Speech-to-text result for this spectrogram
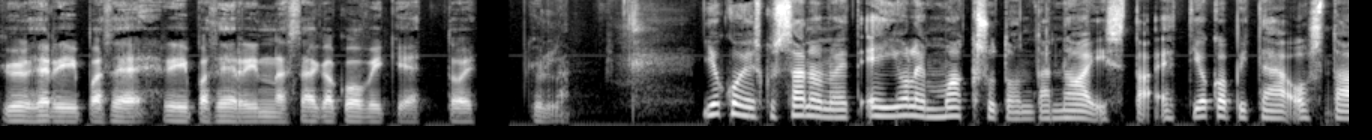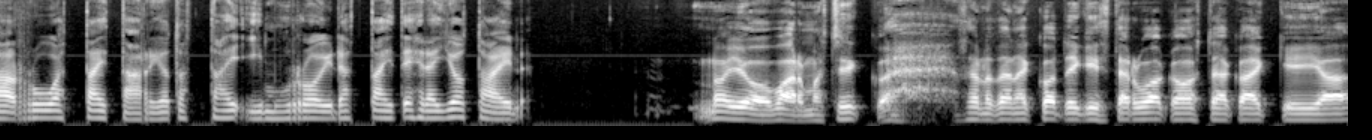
kyllä se riipasee, riipasee rinnassa aika kovikin, että toi, kyllä. Joku on joskus sanonut, että ei ole maksutonta naista, että joko pitää ostaa ruoat tai tarjota tai imuroida tai tehdä jotain. No joo, varmasti. Sanotaan, että kotikin sitä ruokaa ostaa ja kaikki ja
